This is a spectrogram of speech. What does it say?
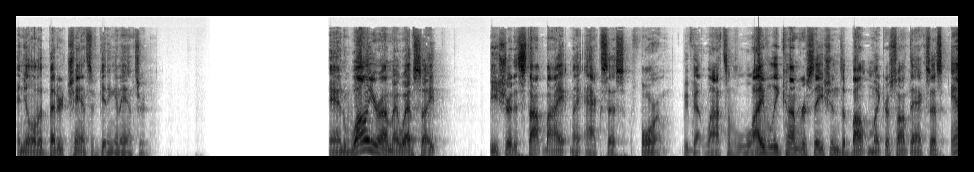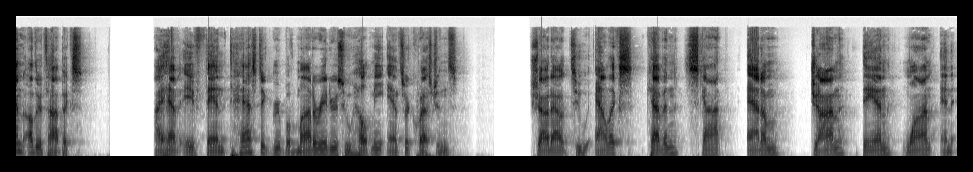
and you'll have a better chance of getting it answered. And while you're on my website, be sure to stop by my Access forum. We've got lots of lively conversations about Microsoft Access and other topics. I have a fantastic group of moderators who help me answer questions. Shout out to Alex, Kevin, Scott, Adam, John, Dan, Juan, and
